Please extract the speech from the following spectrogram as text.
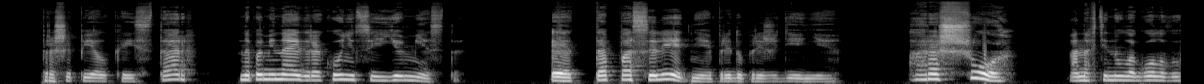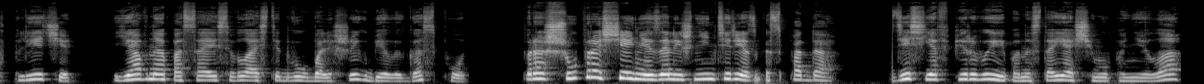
– прошипел Кейстарх, напоминая драконице ее место. «Это последнее предупреждение». «Хорошо», – она втянула голову в плечи, явно опасаясь власти двух больших белых господ. Прошу прощения за лишний интерес, господа. Здесь я впервые по-настоящему поняла,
